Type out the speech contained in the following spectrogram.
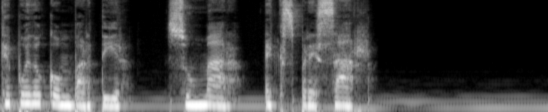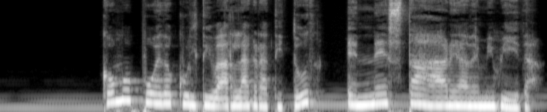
¿Qué puedo compartir, sumar, expresar? ¿Cómo puedo cultivar la gratitud en esta área de mi vida?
